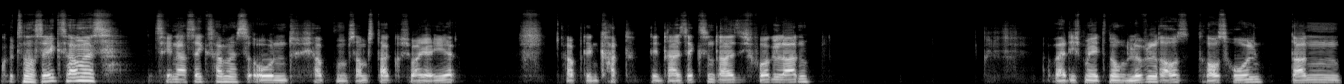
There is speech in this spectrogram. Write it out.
Kurz nach sechs haben wir es. Zehn nach sechs haben wir es. Und ich habe am Samstag, ich war ja hier, habe den Cut, den 336 vorgeladen. Werde ich mir jetzt noch einen Level raus, rausholen. Dann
